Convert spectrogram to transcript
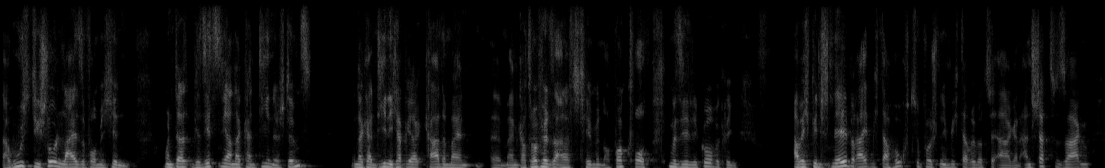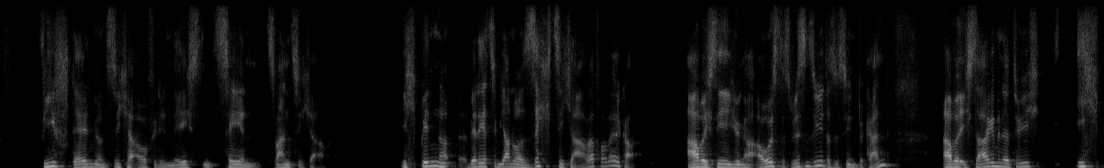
da hust die schon leise vor mich hin. Und da, wir sitzen ja in der Kantine, stimmt's? In der Kantine, ich habe ja gerade mein, äh, mein Kartoffelsalat stehen mit einer Bockwurst, ich hier die Kurve kriegen. Aber ich bin schnell bereit, mich da hochzupuschen und mich darüber zu ärgern, anstatt zu sagen, wie stellen wir uns sicher auf für die nächsten 10, 20 Jahre? Ich bin, werde jetzt im Januar 60 Jahre, Frau Welker. Aber ich sehe jünger aus, das wissen Sie, das ist Ihnen bekannt. Aber ich sage mir natürlich, ich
